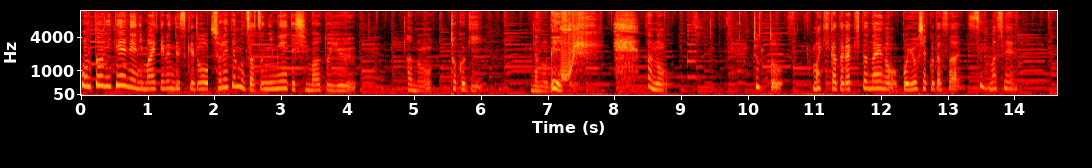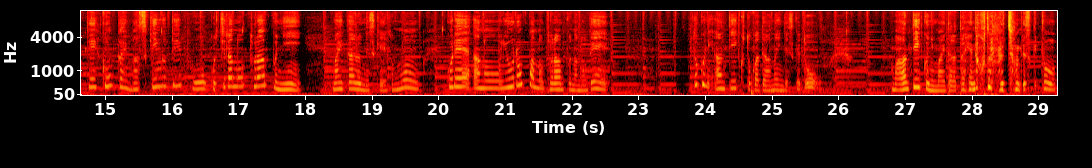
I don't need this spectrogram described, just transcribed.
本当に丁寧に巻いてるんですけどそれでも雑に見えてしまうというあの特技なのであのちょっと巻き方が汚いのをご容赦ください。すいません。で今回マスキングテープをこちらのトランプに巻いてあるんですけれどもこれあのヨーロッパのトランプなので特にアンティークとかではないんですけどまあ、アンティークに巻いたら大変なことになっちゃうんですけど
